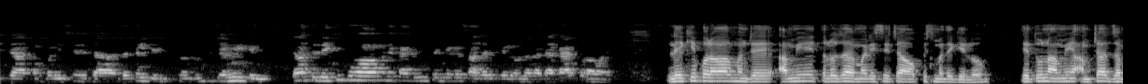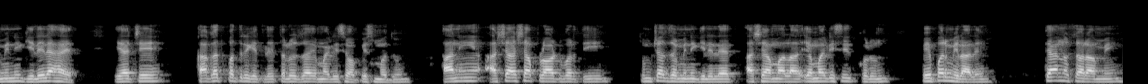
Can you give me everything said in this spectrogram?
त्या कंपनीची दखल घेतली किंवा तुमची जमीन गेली तेव्हा ते लेखी पुरावामध्ये काय तुम्ही त्यांच्याकडे सादर केलं होतं का? त्या काय पुरावा आहे? लेखी पुरावा म्हणजे आम्ही तलोजा एम आय डी सीच्या ऑफिसमध्ये गेलो. तिथून आम्ही आमच्या जमिनी गेलेल्या आहेत. याचे कागदपत्रे घेतले Taloja M I D C ऑफिसमधून. आणि अशा अशा प्लॉटवरती तुमच्या जमिनी गेलेल्या आहेत. असे आम्हाला एम आय डी सीकडून पेपर मिळाले. त्यानुसार आम्ही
